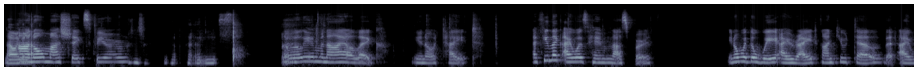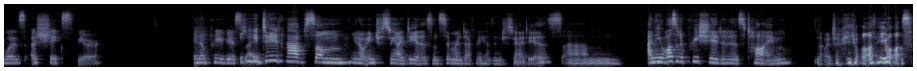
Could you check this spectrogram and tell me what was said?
Now I'm gonna. know my Shakespeare. William and I are like, you know, tight. I feel like I was him last birth. You know, with the way I write, can't you tell that I was a Shakespeare in a previous life. He did have some, you know, interesting ideas, and Simran definitely has interesting ideas. Um, and he wasn't appreciated in his time. No, I'm joking, he was. He was.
